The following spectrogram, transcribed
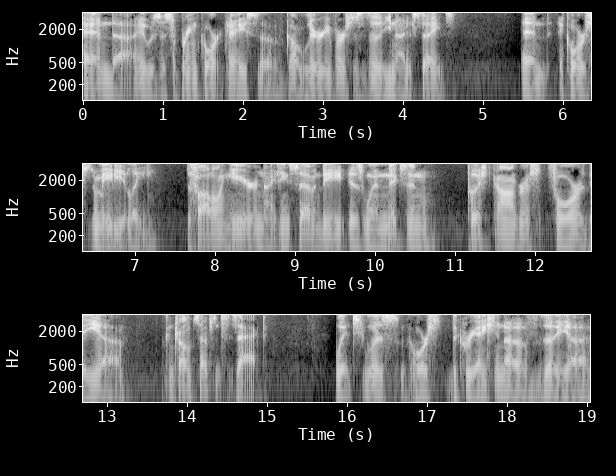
and uh, it was a Supreme Court case uh, called Leary versus the United States, and of course, immediately the following year, 1970, is when Nixon pushed Congress for the uh, Controlled Substances Act, which was, of course, the creation of the uh,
